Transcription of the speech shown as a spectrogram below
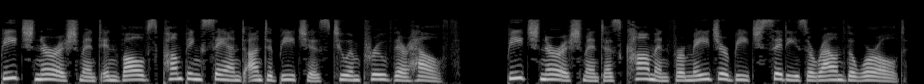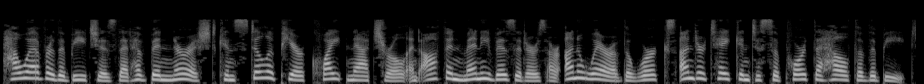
Beach nourishment involves pumping sand onto beaches to improve their health. Beach nourishment is common for major beach cities around the world, however the beaches that have been nourished can still appear quite natural and often many visitors are unaware of the works undertaken to support the health of the beach.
